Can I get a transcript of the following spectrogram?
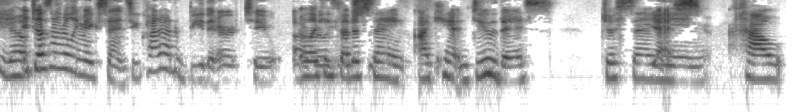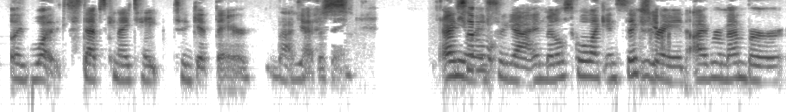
It doesn't really make sense. You kind of have to be there to. Uh, like really instead of saying i can't do this just saying Yes. how like what steps can i take to get there that type of thing anyway So- so, yeah in middle school like in sixth Yeah. grade i remember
